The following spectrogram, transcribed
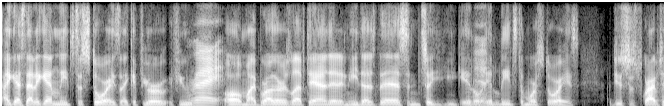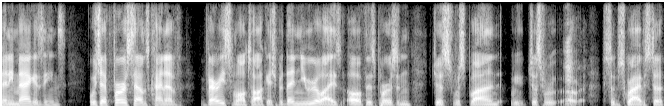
I guess that again leads to stories. Like if you're if you Right. oh my brother is left-handed and he does this, and so you, it'll Yeah. it leads to more stories. Do you subscribe to any magazines? Which at first sounds kind of very small talkish, but then you realize, oh, if this person just respond, just re- Yeah. uh, subscribes to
